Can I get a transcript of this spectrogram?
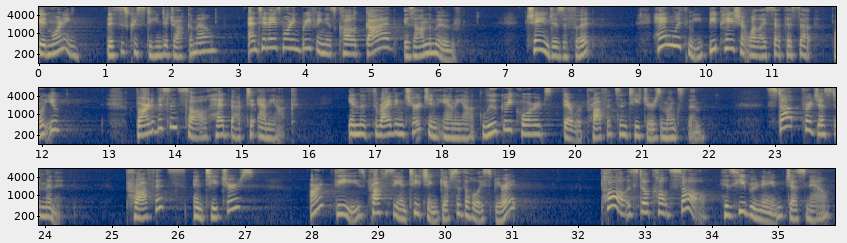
Good morning. This is Christine DiGiacomo, and today's morning briefing is called God is on the Move. Change is afoot. Hang with me, be patient while I set this up, won't you? Barnabas and Saul head back to Antioch. In the thriving church in Antioch, Luke records there were prophets and teachers amongst them. Stop for just a minute. Prophets and teachers? Aren't these prophecy and teaching gifts of the Holy Spirit? Paul is still called Saul, his Hebrew name just now,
